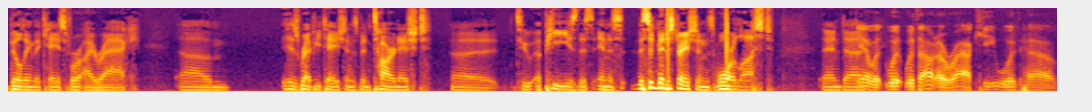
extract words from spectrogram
building the case for Iraq, um, his reputation has been tarnished uh, to appease this innoc- this administration's war lust. And uh, yeah, with, with, without Iraq, he would have,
